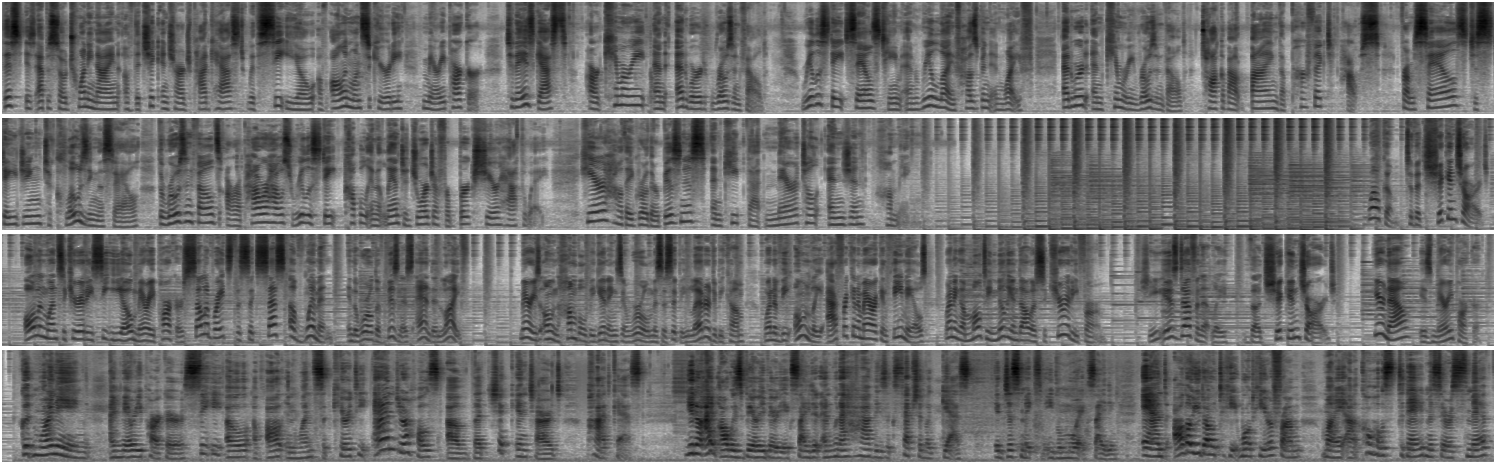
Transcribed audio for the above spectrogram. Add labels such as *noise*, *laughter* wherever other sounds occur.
This is episode 29 of the Chick in Charge podcast with CEO of All in One Security, Mary Parker. Today's guests are Kimery and Edward Rosenfeld, real estate sales team and real life husband and wife. Edward and Kimery Rosenfeld talk about buying the perfect house. From sales to staging to closing the sale, the Rosenfelds are a powerhouse real estate couple in Atlanta, Georgia for Berkshire Hathaway. Hear how they grow their business and keep that marital engine humming. Welcome to the Chick in Charge. All in One Security CEO Mary Parker celebrates the success of women in the world of business and in life. Mary's own humble beginnings in rural Mississippi led her to become one of the only African American females running a multi million dollar security firm. She is definitely the chick in charge. Here now is Mary Parker. Good morning. I'm Mary Parker, CEO of All in One Security and your host of the Chick in Charge podcast. You know, I'm always very, very excited, and when I have these exceptional guests, it just makes me even more exciting. And although you don't he- won't hear from my uh, co-host today, Miss Sarah Smith,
